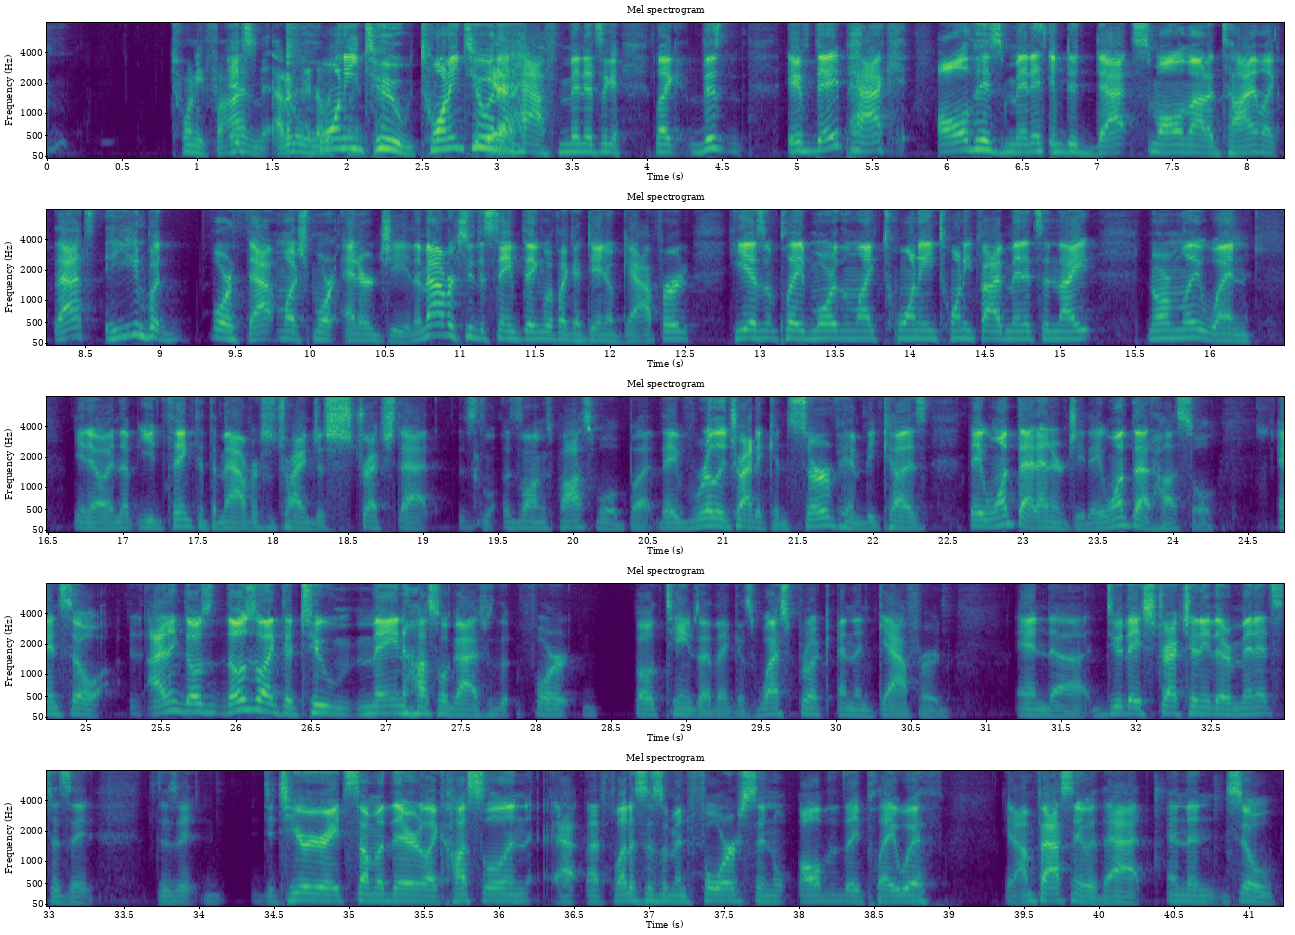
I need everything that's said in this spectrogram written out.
25. it's I don't even know. if 22, 22 and a half minutes again. Like this, if they pack all of his minutes into that small amount of time, like that's he can put forth that much more energy. And the Mavericks do the same thing with like a Daniel Gafford. He hasn't played more than like 20, 25 minutes a night normally when, you know, and the, you'd think that the Mavericks would try and just stretch that as, as long as possible, but they've really tried to conserve him because they want that energy. They want that hustle. And so I think those those are like the two main hustle guys for, for both teams. I think is Westbrook and then Gafford. And uh, do they stretch any of their minutes? Does it does it deteriorate some of their like hustle and athleticism and force and all that they play with? You know, I'm fascinated with that. And then so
